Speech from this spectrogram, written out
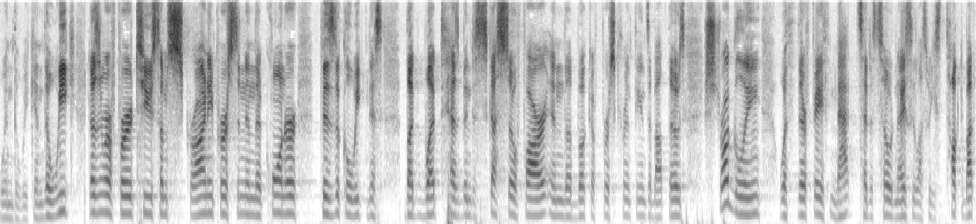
win the weak. And the weak doesn't refer to some scrawny person in the corner, physical weakness, but what has been discussed so far in the book of 1 Corinthians about those struggling with their faith. Matt said it so nicely last week. He talked about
